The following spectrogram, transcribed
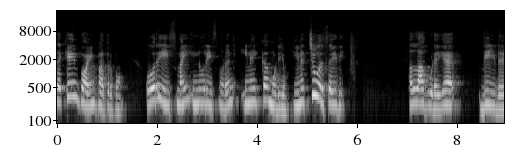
செகண்ட் பாயிண்ட் பார்த்துருப்போம். ஒரு இஸ்மை இன்னொரு இஸ்முடன் இணைக்க முடியும். இணைச்சு ஒரு செய்தி. அல்லாஹுடைய வீடு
